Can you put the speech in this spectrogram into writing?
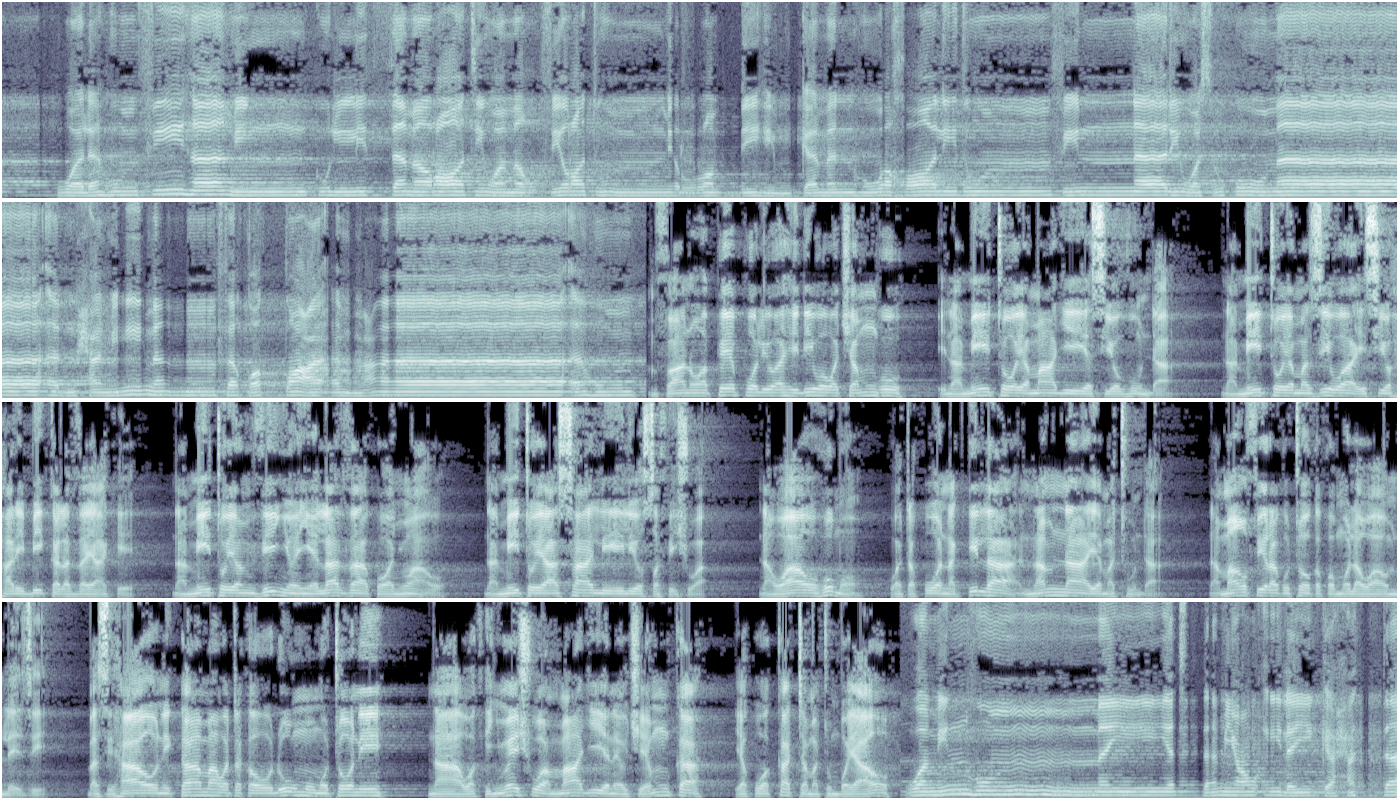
ولهم فيها من كل الثمرات ومغفرة من ربهم كمن هو خالد في النار وسقوا ماء حميما فقطع أمعاءهم مفانو وبيبو لواهدي ووچمغ إن ميتو يماجي يسيو فوندا نميتو يمزيو يسيو حريبيك لذياكي na mito ya mvinyo yenye ladha kwa wanywao na mito ya asali iliyosafishwa. Na wao humo watakuwa na kila namna ya matunda na maghfira kutoka kwa Mola wao mlezi. Basi hao ni kama watakaohudumu motoni na wakinyweshwa maji yanayochemka ya kuwakata matumbo yao ومنهم من يستمع إليك حتى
